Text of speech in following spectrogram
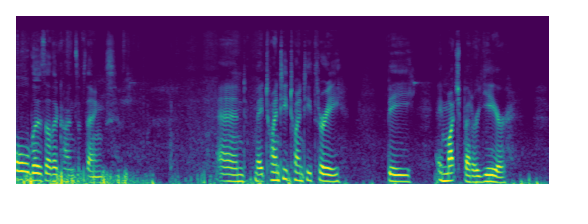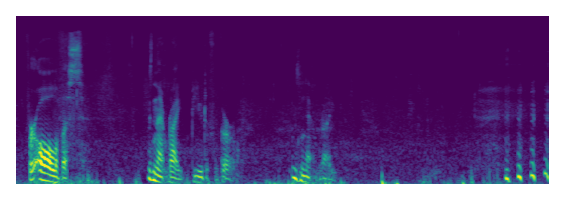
all those other kinds of things. And may 2023 be a much better year for all of us. Isn't that right, beautiful girl? Isn't that right?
